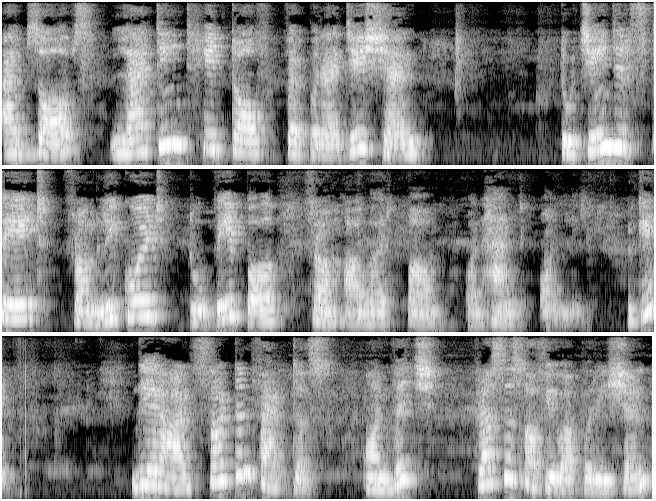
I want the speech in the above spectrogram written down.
absorbs latent heat of vaporization to change its state from liquid to vapor from our palm or hand only. Okay. There are certain factors on which process of evaporation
